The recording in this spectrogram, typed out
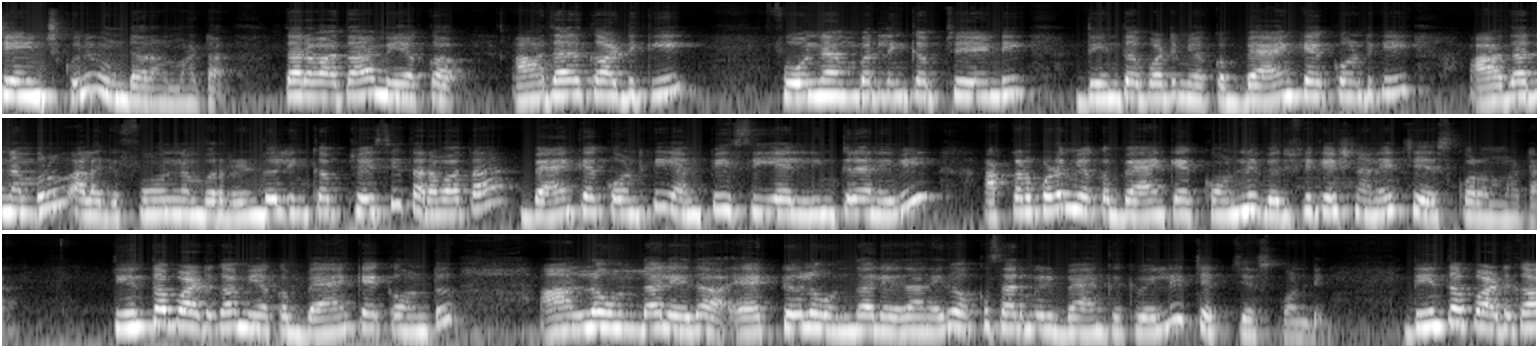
చేయించుకుని ఉండాలన్నమాట. తర్వాత మీ యొక్క ఆధార్ కార్డుకి ఫోన్ నెంబర్ లింకప్ చేయండి. దీంతోపాటు మీ యొక్క బ్యాంక్ అకౌంట్కి ఆధార్ నెంబరు అలాగే ఫోన్ నెంబర్ రెండు లింకప్ చేసి తర్వాత బ్యాంక్ అకౌంట్కి ఎంపీసీఏ లింకులు అనేవి అక్కడ కూడా మీ యొక్క బ్యాంక్ అకౌంట్ని వెరిఫికేషన్ అనేది చేసుకోవాలన్నమాట. దీంతో పాటుగా మీ యొక్క బ్యాంక్ అకౌంట్ ఆన్లో ఉందా లేదా యాక్టివ్లో ఉందా లేదా అనేది ఒకసారి మీరు బ్యాంకుకి వెళ్ళి చెక్ చేసుకోండి. దీంతో పాటుగా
